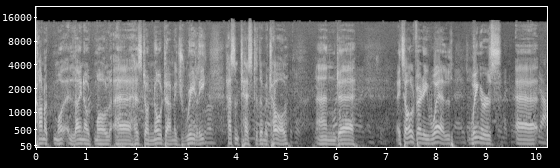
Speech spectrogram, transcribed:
Connacht mo- line out maul uh, has done no damage really, hasn't tested them at all, and. Uh, it's all very well wingers uh,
